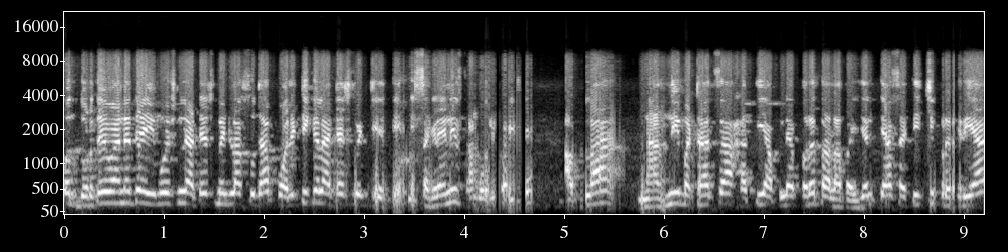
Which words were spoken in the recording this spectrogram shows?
पण दुर्दैवाने त्या इमोशनल अटॅचमेंटला सुद्धा पॉलिटिकल अटॅचमेंट जी आहे ती सगळ्यांनीच थांबवली पाहिजे. आपला नाजणी मठाचा हाती आपल्या परत आला पाहिजे आणि त्यासाठीची प्रक्रिया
